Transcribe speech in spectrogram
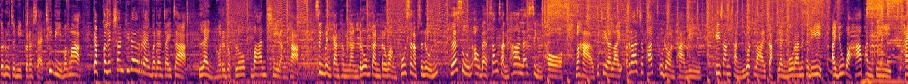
ก็ดูจะมีกระแสที่ดีมากๆ กับคอลเลกชันที่ได้แรงบันดาลใจจากแหล่งมรดกโลกบ้านเชียงค่ะ ซึ่งเป็นการทำงานร่วมกันระหว่างผู้สนับสนุน และศูนย์ออกแบบสร้างสรรค์ผ้าและสิ่งทอ มหาวิทยาลัยราชภัฏอุดรธานี ที่สร้างสรรค์ลวดลายจากแหล่งโบราณคดี อายุกว่า 5,000 ปี ให้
